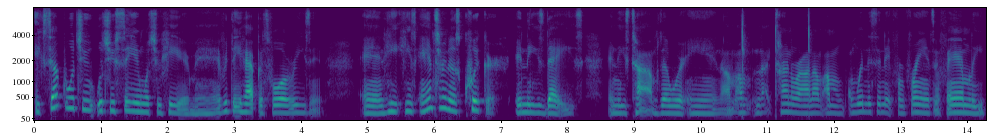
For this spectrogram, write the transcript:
accept what you what you see and what you hear, man. Everything happens for a reason. And he, he's answering us quicker in these days in these times that we're in. I'm, I'm like turn around. I'm, I'm I'm witnessing it from friends and family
